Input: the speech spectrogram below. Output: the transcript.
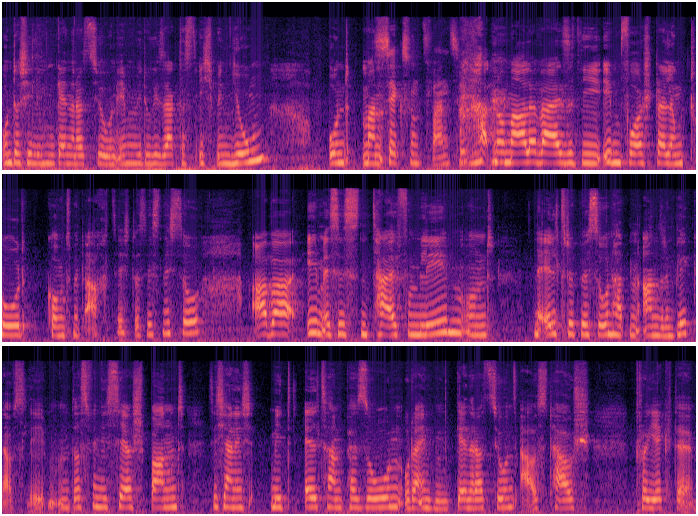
unterschiedlichen Generationen. Eben wie du gesagt hast, ich bin jung und man 26. hat normalerweise die eben Vorstellung, Tod kommt mit 80, das ist nicht so. Aber eben es ist ein Teil vom Leben und eine ältere Person hat einen anderen Blick aufs Leben. Und das finde ich sehr spannend, sich eigentlich mit älteren Personen oder eben Generationsaustausch Projekte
